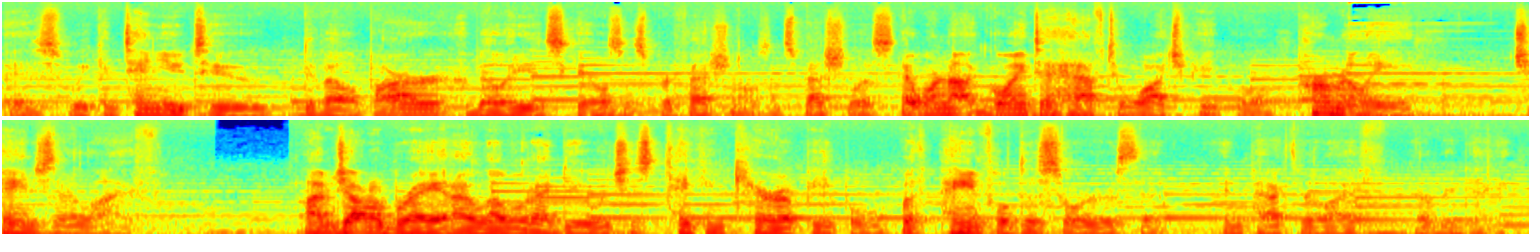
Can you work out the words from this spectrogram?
as we continue to develop our ability and skills as professionals and specialists, that we're not going to have to watch people permanently change their life. I'm Jon Obray and I love what I do, which is taking care of people with painful disorders that impact their life every day.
